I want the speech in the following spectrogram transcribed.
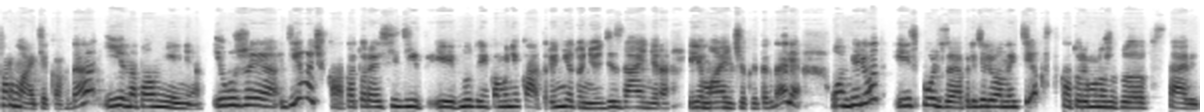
форматиках, да, и наполнениях. И уже девочка, которая сидит и внутренний коммуникатор, и нет у нее дизайнера или мальчика и так далее, он берет и, используя определенный текст, который ему нужно туда вставить,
